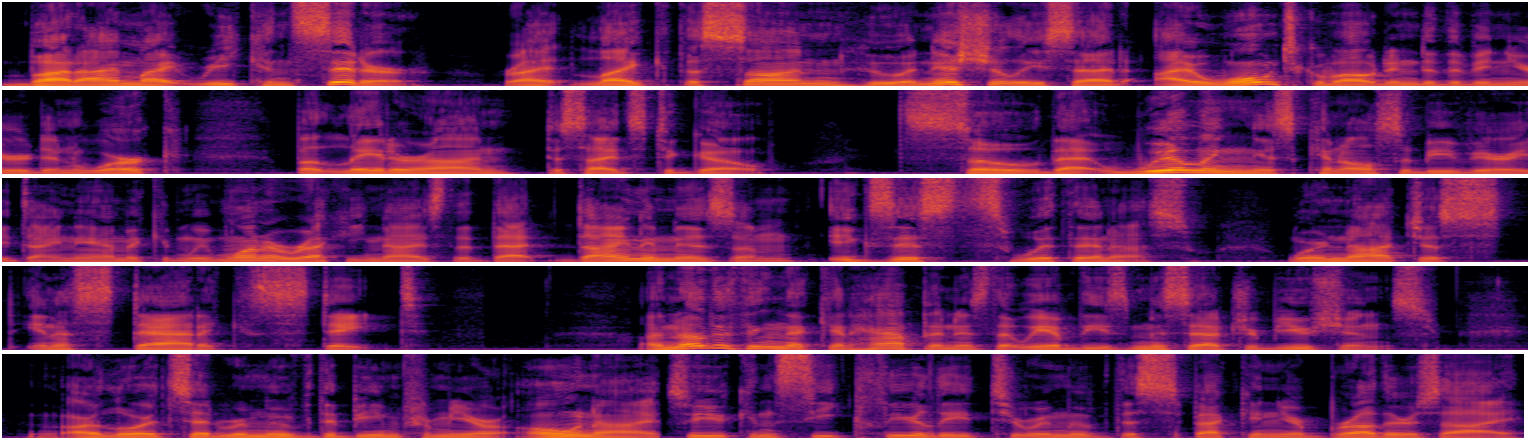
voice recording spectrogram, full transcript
but I might reconsider right? Like the son who initially said, I won't go out into the vineyard and work, but later on decides to go. So that willingness can also be very dynamic, and we want to recognize that that dynamism exists within us. We're not just in a static state. Another thing that can happen is that we have these misattributions. Our Lord said, Remove the beam from your own eye so you can see clearly to remove the speck in your brother's eye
